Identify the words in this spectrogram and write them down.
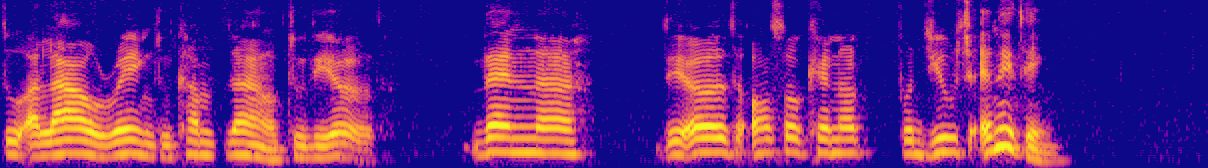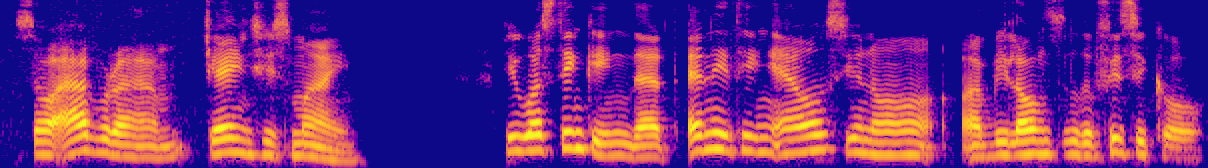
to allow rain to come down to the earth, then uh, the earth also cannot produce anything. So Abraham changed his mind. He was thinking that anything else, you know, uh, belongs to the physical.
